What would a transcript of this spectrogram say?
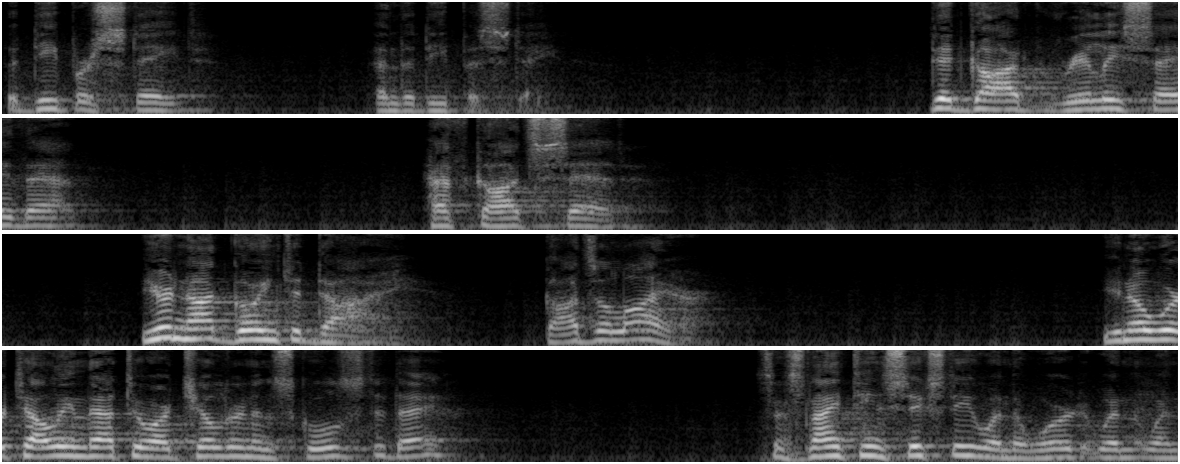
the deeper state, and the deepest state. Did God really say that? Hath God said. You're not going to die. God's a liar. You know, we're telling that to our children in schools today. Since 1960, when, the word, when, when,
